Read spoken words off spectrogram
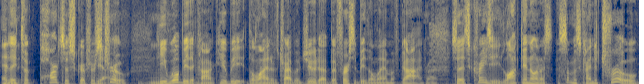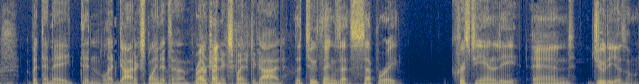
And and they took parts of Scripture. It's Yeah. true. Mm-hmm. He will be the con. He'll be the Lion of the tribe of Judah, but first it'd be the Lamb of God. Right. So it's crazy. Locked in on us. Something that's kind of true, mm-hmm. but then they didn't let God explain it to them. They're trying And- to explain it to God. the two things that separate Christianity and Judaism.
